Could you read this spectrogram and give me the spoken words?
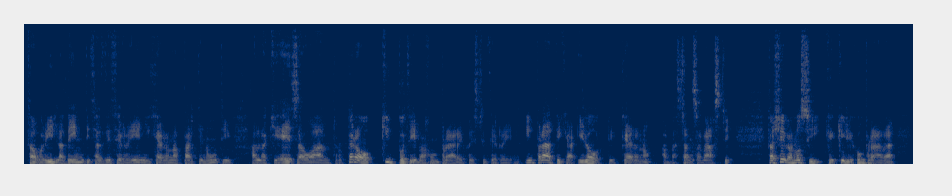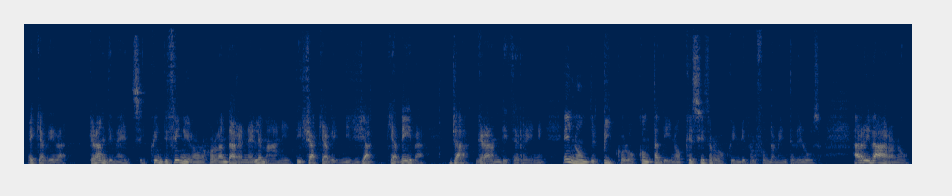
favorì la vendita dei terreni che erano appartenuti alla Chiesa o altro, però chi poteva comprare questi terreni? In pratica i lotti, che erano abbastanza vasti, facevano sì che chi li comprava e che aveva grandi mezzi, quindi finirono con l'andare nelle mani di già ave- di già chi aveva già grandi terreni e non del piccolo contadino che si trovò quindi profondamente deluso. Arrivarono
